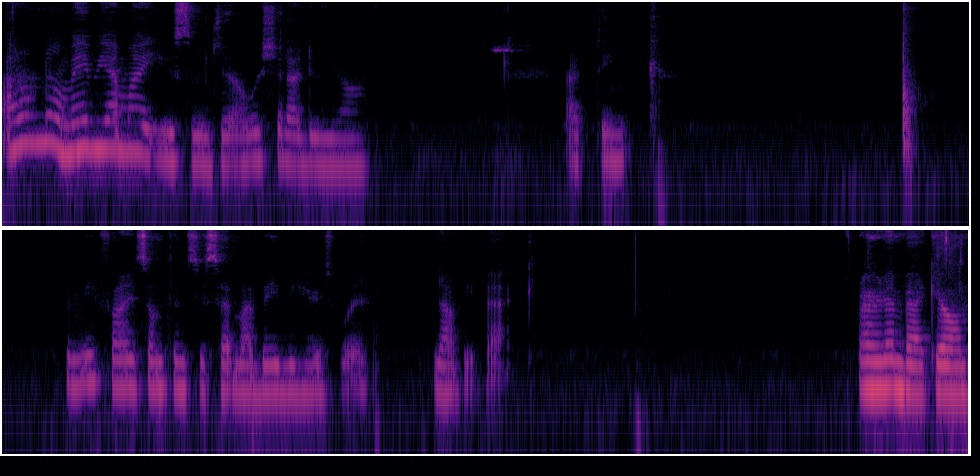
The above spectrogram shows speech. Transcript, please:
I don't know. Maybe I might use some gel. What should I do, y'all? I think. Me find something to set my baby hairs with, and I'll be back. Alright, I'm back, y'all.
